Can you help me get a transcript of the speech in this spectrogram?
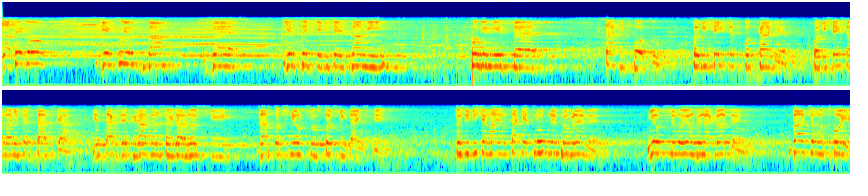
Dlatego dziękując Wam, że jesteście dzisiaj z nami, powiem jeszcze w taki sposób. To dzisiejsze spotkanie, to dzisiejsza manifestacja jest także wyrazem solidarności dla stoczniowców Stoczni Gdańskiej, którzy dzisiaj mają takie trudne problemy, nie otrzymują wynagrodzeń, walczą o swoje.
